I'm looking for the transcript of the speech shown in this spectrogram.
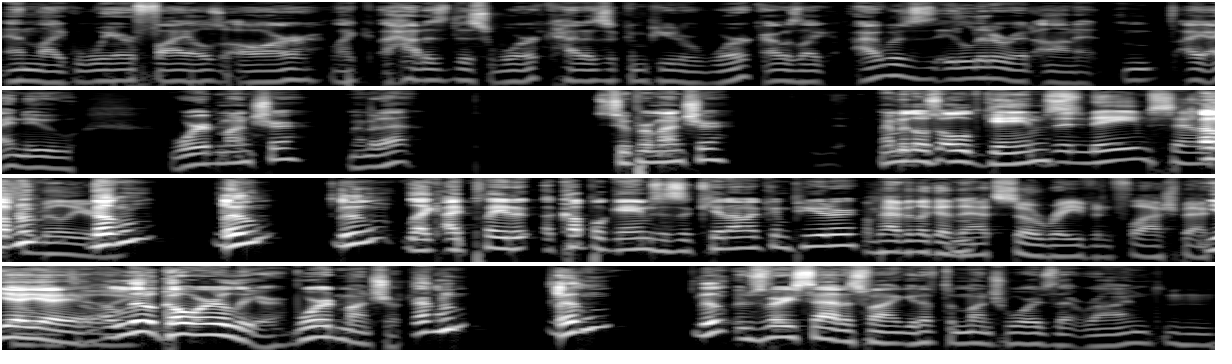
and like where files are. Like, how does this work? How does a computer work? I was like, I was illiterate on it. i, I knew Word Muncher. Remember that? Super Muncher. Remember those old games? The name sounds Uh-huh. familiar. Uh-huh. Uh-huh. like I played a, couple games as a kid on a computer. I'm having like a that's so Raven flashback. Yeah, yeah, yeah. to, A little go earlier. Word muncher. It was very satisfying. You'd have to munch words that rhymed. Mhm.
